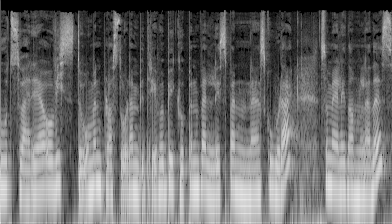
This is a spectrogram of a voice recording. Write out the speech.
mot Sverige og visste om en plass hvor de driver og bygger opp en veldig spennende skole som er litt annerledes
